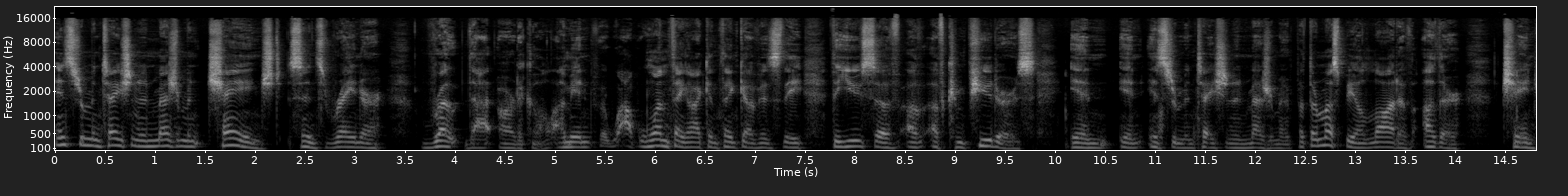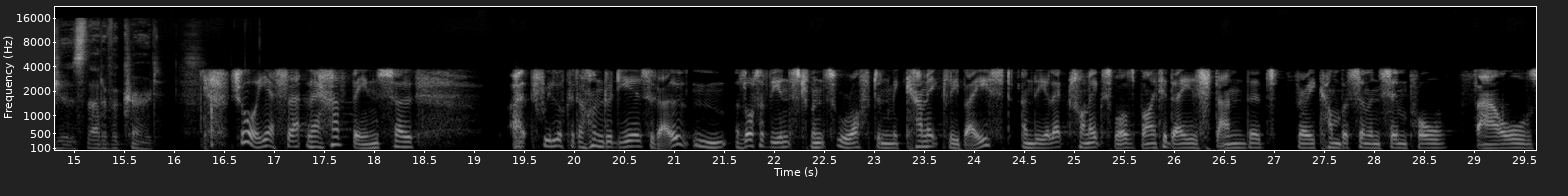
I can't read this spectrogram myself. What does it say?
instrumentation and measurement changed since Rayner wrote that article? I mean, one thing I can think of is the the use of, of, of computers in in instrumentation and measurement, but there must be a lot of other changes that have occurred. Sure, yes, uh, there have been. So. Uh, if we look at 100 years ago, mm, a lot of the instruments were often mechanically based, and the electronics was, by today's standards, very cumbersome and simple valves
